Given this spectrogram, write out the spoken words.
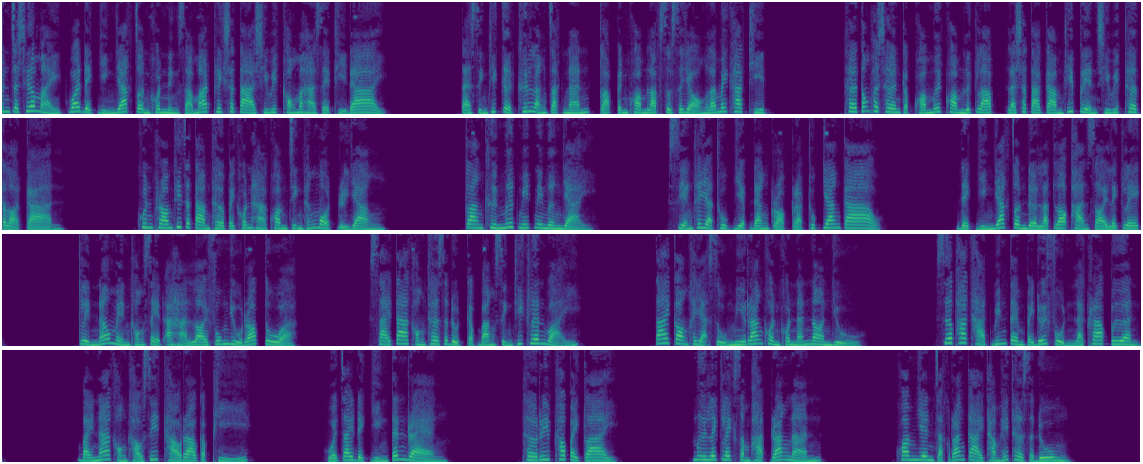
คุณจะเชื่อไหมว่าเด็กหญิงยากจนคนหนึ่งสามารถพลิกชะตาชีวิตของมหาเศรษฐีได้ แต่สิ่งที่เกิดขึ้นหลังจากนั้นกลับเป็นความลับสุดสยองและไม่คาดคิด เธอต้องเผชิญกับความมืดความลึกลับ และชะตากรรมที่เปลี่ยนชีวิตเธอตลอดกาล คุณพร้อมที่จะตามเธอไปค้นหาความจริงทั้งหมดหรือยัง กลางคืนมืดมิดในเมืองใหญ่ เสียงขยะถูกเหยียบดังกรอบกรับทุกย่างก้าว เด็กหญิงยากจนเดินลัดเลาะผ่านซอยเล็ก กลิ่นเน่าเหม็นของเศษอาหารลอยฟุ้งอยู่รอบตัว สายตาของเธอสะดุดกับบางสิ่งที่เคลื่อนไหว ใต้กองขยะสูงมีร่างคนคนนั้นนอนอยู่ เสื้อผ้าขาดวิ่นเต็มไปด้วยฝุ่นและคราบเปื้อน ใบหน้าของเขาซีดขาวราวกับผี หัวใจเด็กหญิงเต้นแรง เธอรีบเข้าไปใกล้ มือเล็กๆสัมผัสร่างนั้น ความเย็นจากร่างกายทำให้เธอสะดุ้ง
